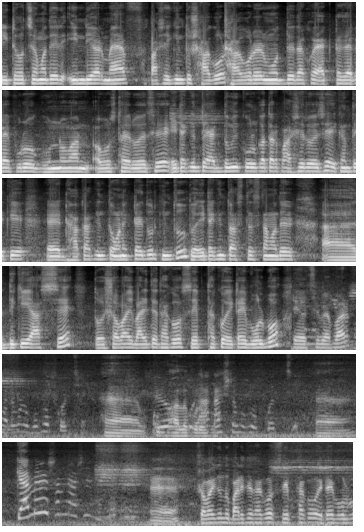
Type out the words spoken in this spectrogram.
এইটা হচ্ছে আমাদের ইন্ডিয়ার ম্যাপ পাশে কিন্তু সাগর। সাগরের মধ্যে দেখো একটা জায়গায় পুরো ঘূর্ণমান অবস্থায় রয়েছে। এটা কিন্তু একদমই কলকাতার পাশে রয়েছে। এখান থেকে ঢাকা কিন্তু অনেকটাই দূর কিন্তু, তো এটা কিন্তু আস্তে আস্তে আমাদের দিকেই আসছে। তো সবাই বাড়িতে থাকো, সেফ থাকো, এটাই বলব। এটা হচ্ছে ব্যাপার। হ্যাঁ খুব ভালো করে আকাশটা উপভোগ করছে। হ্যাঁ। ক্যামেরার সামনে আসলে হ্যাঁ সবাই কিন্তু বাড়িতে থাকো সেফ থাকো এটাই বলব।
